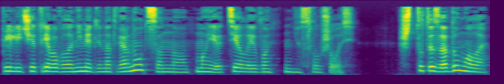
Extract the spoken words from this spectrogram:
Приличие требовало немедленно отвернуться, но мое тело его не слушалось. Что ты задумала?»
